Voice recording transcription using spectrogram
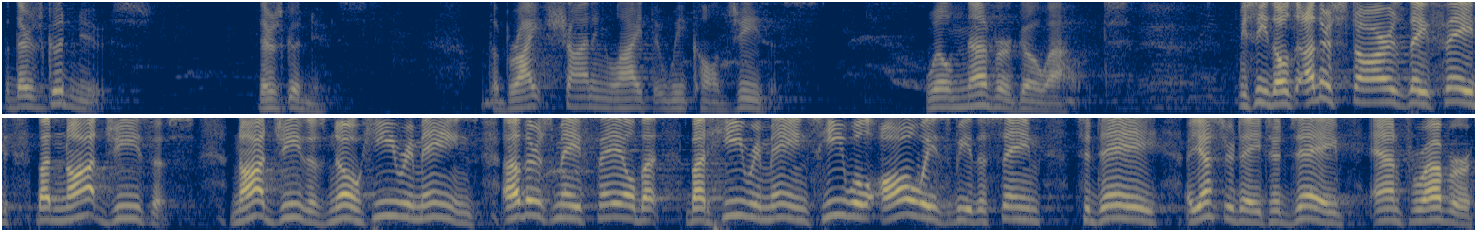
But there's good news. There's good news. The bright, shining light that we call Jesus will never go out. You see, those other stars, they fade, but not Jesus. Not Jesus. No, He remains. Others may fail, but, but He remains. He will always be the same today, yesterday, today, and forever.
